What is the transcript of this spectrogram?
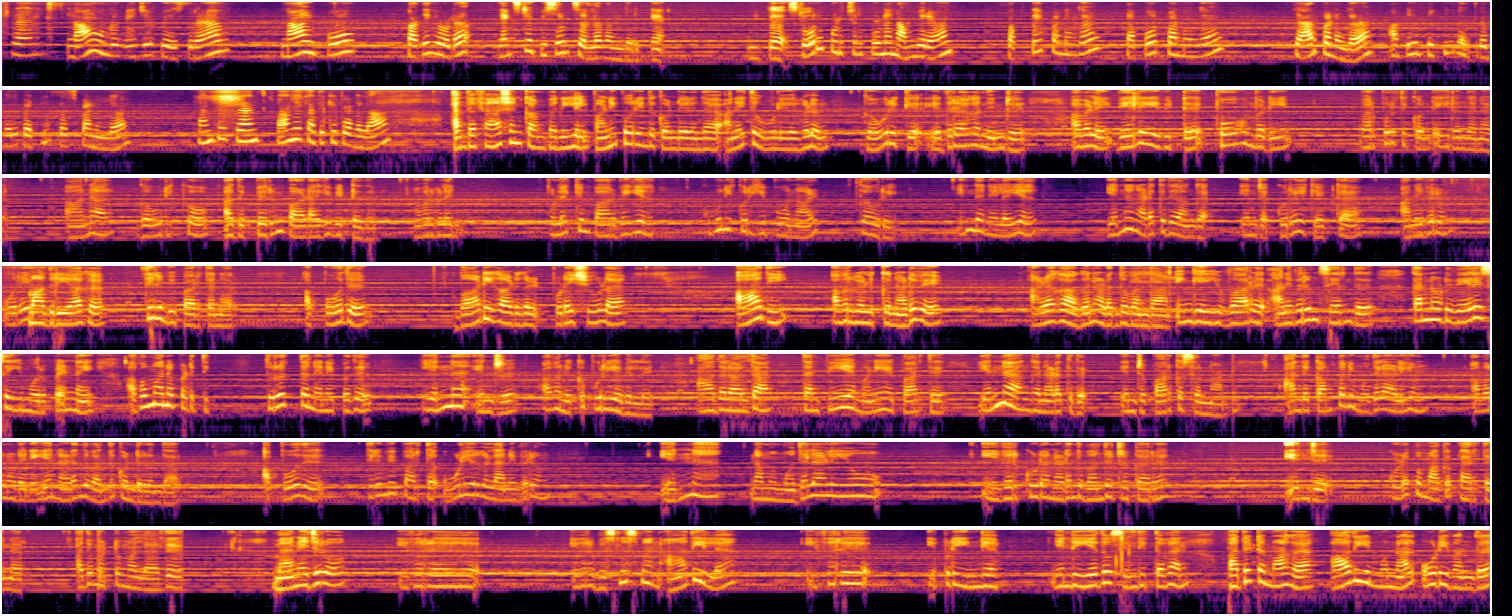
Hi friends நான் உங்கள் விஜய் பேசுகிறேன் நான் இப்போது கதையோட நெக்ஸ்ட் எபிசோட் சொல்ல வந்திருக்கேன். உங்களுக்கு ஸ்டோரி பிடிச்சிருக்குன்னு நம்புகிறேன் சப்ஸ்கிரைப் பண்ணுங்கள் சப்போர்ட் பண்ணுங்கள் ஷேர் பண்ணுங்கள் அப்படியே பிக்கில் இருக்கிற பெல் பட்டனை ப்ரெஸ் பண்ணுங்கள் தேங்க்யூ ஃப்ரெண்ட்ஸ் வாங்க கதைக்கு போகலாம். அந்த ஃபேஷன் கம்பெனியில் பணிபுரிந்து கொண்டிருந்த அனைத்து ஊழியர்களும் கௌரிக்கு எதிராக நின்று அவளை வேலையை விட்டு போகும்படி வற்புறுத்தி கொண்டு இருந்தனர். ஆனால் கௌரிக்கோ அது பெரும் பாடாகிவிட்டது. அவர்களை துளைக்கும் பார்வையில் கூனி குறுகி போனாள் கௌரி. இந்த நிலையில் என்ன நடக்குது அங்க? என்ற குரல் கேட்க அனைவரும் ஒரே மாதிரியாக திரும்பி பார்த்தனர். அப்போது பாடிகார்டுகள் புடைசூழ ஆதி அவர்களுக்கு நடுவே அழகாக நடந்து வந்தான். இங்கே இவ்வாறு அனைவரும் சேர்ந்து தன்னோடு வேலை செய்யும் ஒரு பெண்ணை அவமானப்படுத்தி துரத்த நினைப்பது என்ன என்று அவனுக்கு புரியவில்லை. ஆதலால் தான் தன் பிஏ மணியை பார்த்து என்ன அங்கு நடக்குது? என்று பார்க்க சொன்னான். அந்த கம்பெனி முதலாளியும் அவனுடனேயே நடந்து வந்து கொண்டிருந்தார். அப்போது திரும்பி பார்த்த ஊழியர்கள் அனைவரும் என்ன நம்ம முதலாளியும் இவர் கூட நடந்து வந்துட்டு இருக்காரு என்று குழப்பமாக பார்த்தனர். அது மட்டுமல்லாது மேனேஜரோ இவர் இவர் பிஸ்னஸ்மேன் ஆதி இல்லை? இவர் எப்படி இங்கே? என்று ஏதோ சிந்தித்தவன் பதட்டமாக ஆதியின் முன்னால் ஓடி வந்து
